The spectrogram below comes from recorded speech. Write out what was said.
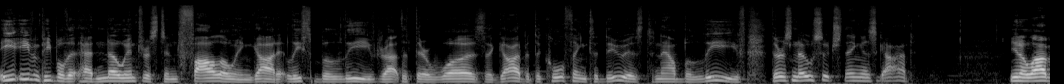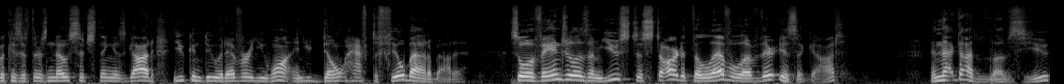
e- even people that had no interest in following God at least believed, right, that there was a God. But the cool thing to do is to now believe there's no such thing as God. You know why? Because if there's no such thing as God, you can do whatever you want and you don't have to feel bad about it. So evangelism used to start at the level of there is a God, and that God loves you,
